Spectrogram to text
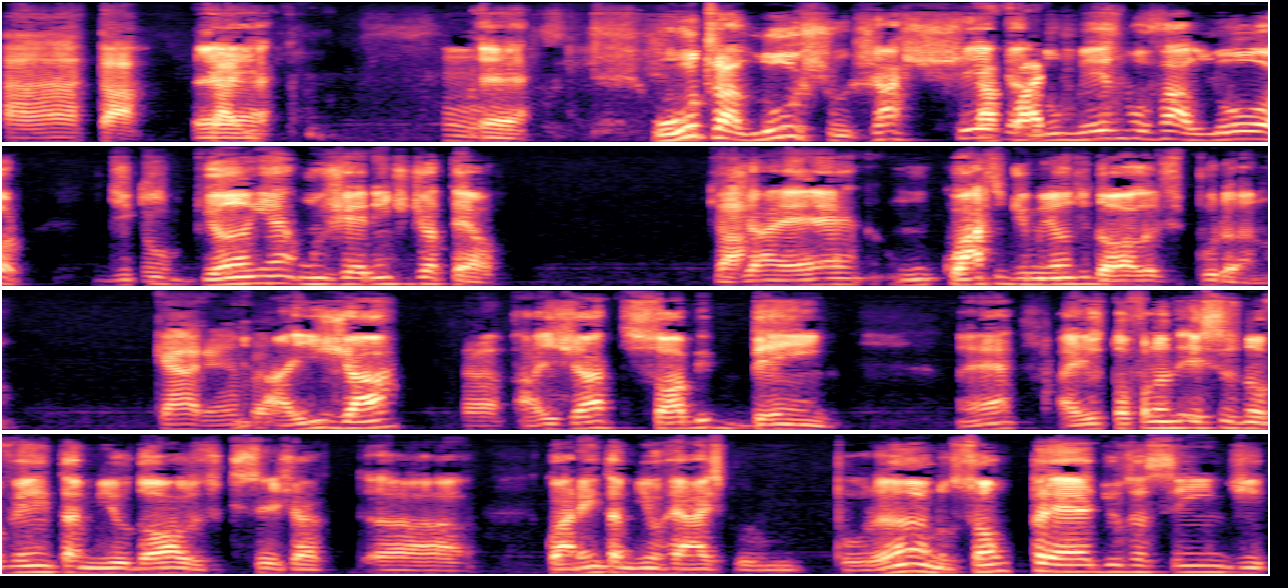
Ah, tá. É. Hum. é. O ultra luxo já chega no mesmo valor de que ganha um gerente de hotel. Que tá. já é um quarto de milhão de dólares por ano. Caramba. Aí já, tá. aí já sobe bem. Né? Aí eu estou falando esses 90 mil dólares, que seja uh, ah, 40 mil reais por, por ano, são prédios assim de,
